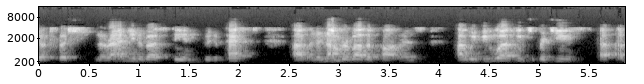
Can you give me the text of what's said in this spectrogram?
Eötvös Loránd University in Budapest, um, and a number of other partners. Uh, we've been working to produce a, a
